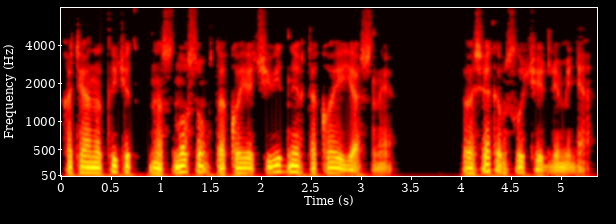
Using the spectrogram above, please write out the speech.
хотя она тычет нас носом в такое очевидное, в такое ясное. Во всяком случае для меня.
